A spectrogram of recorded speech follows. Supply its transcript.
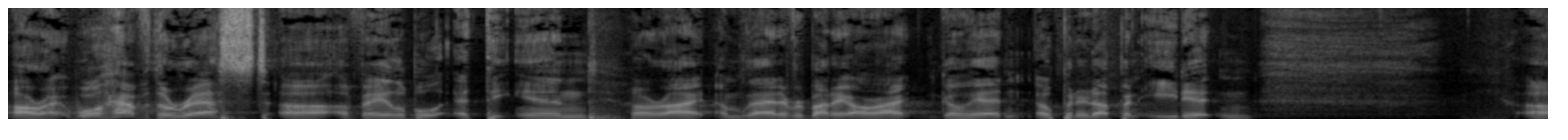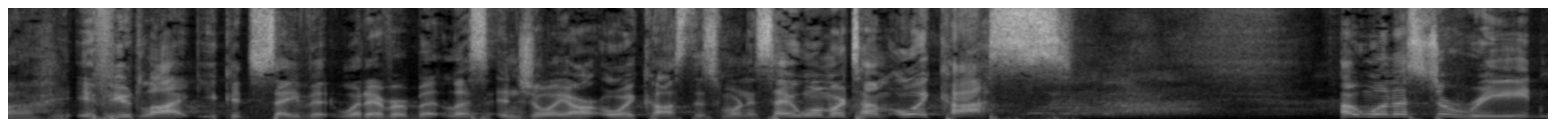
All right, we'll have the rest uh, available at the end. All right, I'm glad everybody. All right, go ahead and open it up and eat it and uh, if you'd like, you could save it, whatever, but let's enjoy our oikos this morning. Say one more time oikos. I want us to read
